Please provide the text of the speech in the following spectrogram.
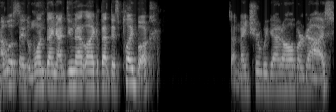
I will say the one thing I do not like about this playbook is I made sure we got all of our guys.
